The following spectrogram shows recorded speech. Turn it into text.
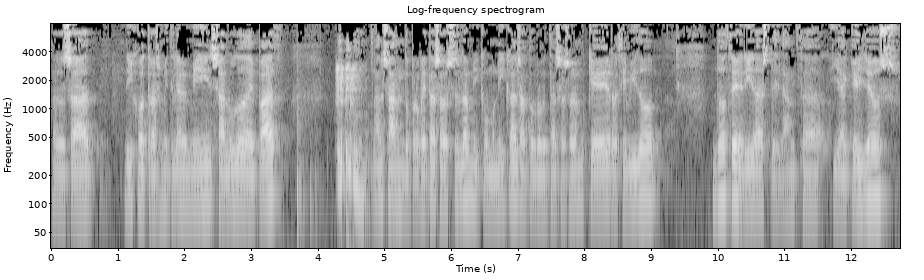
Hazrat dijo, transmítele mi saludo de paz al santo profeta Sallallahu y comunica al santo profeta Sallallahu que he recibido doce heridas de lanza y aquellos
